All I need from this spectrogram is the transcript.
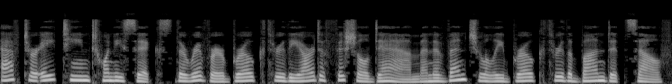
After 1826 the river broke through the artificial dam and eventually broke through the Bund itself,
